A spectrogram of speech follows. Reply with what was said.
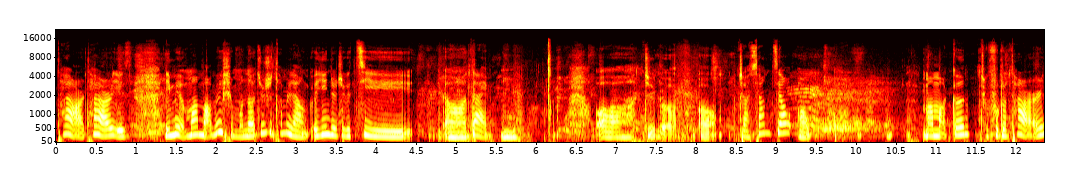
胎儿胎儿也里面有妈妈，为什么呢？就是他们两个因着这个系呃带嗯。哦，这个呃，这样相交啊，妈妈跟这个腹中胎儿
